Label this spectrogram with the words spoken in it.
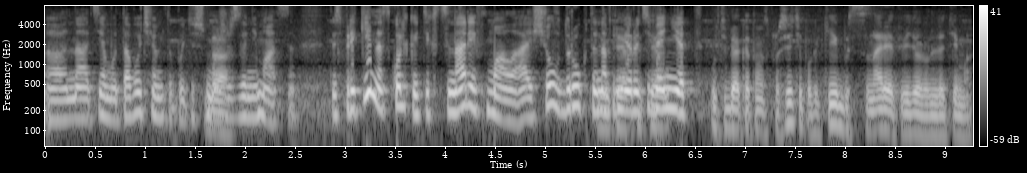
э, на тему того, чем ты будешь Да. можешь заниматься. То есть прикинь, насколько этих сценариев мало, а еще вдруг ты, например, у тебя хотел нет, У тебя к этому спросить, типа, какие бы сценарии ты видел для Тима?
